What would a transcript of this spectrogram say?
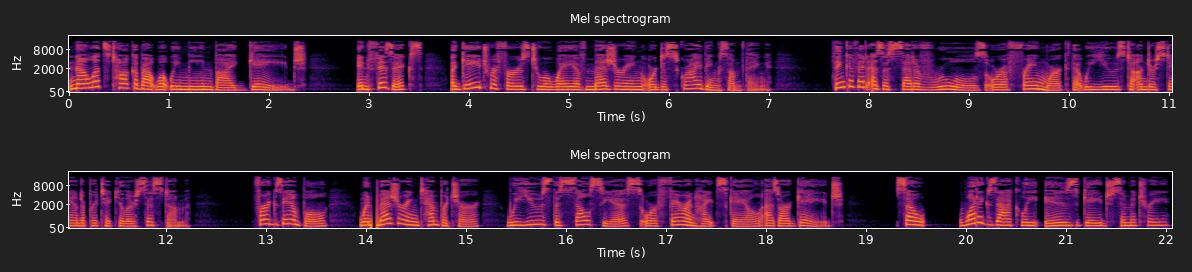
Now let's talk about what we mean by gauge. In physics, a gauge refers to a way of measuring or describing something. Think of it as a set of rules or a framework that we use to understand a particular system. For example, when measuring temperature, we use the Celsius or Fahrenheit scale as our gauge. So, what exactly is gauge symmetry?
